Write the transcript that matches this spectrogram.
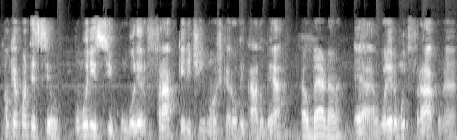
Então o que aconteceu? O Murici, com um goleiro fraco que ele tinha em mãos, que era o Ricardo Berna. É o Berna, né? É, é um goleiro muito fraco, né?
